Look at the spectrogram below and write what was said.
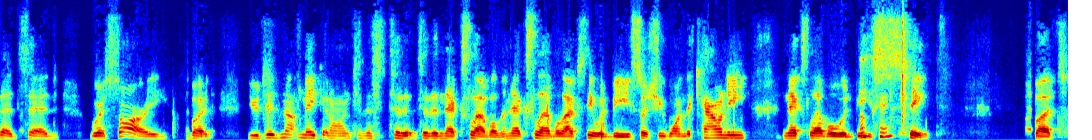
that said, "We're sorry, but you did not make it on to this to the, to the next level. The next level actually would be so she won the county. Next level would be okay. state, but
